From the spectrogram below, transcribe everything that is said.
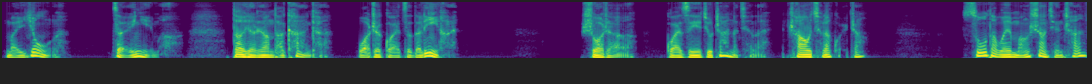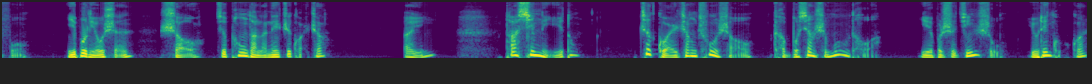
没用了，贼你妈，倒要让他看看我这拐子的厉害。说着，拐子爷就站了起来，抄起了拐杖。苏大为忙上前搀扶，一不留神，手就碰到了那只拐杖。哎，他心里一动，这拐杖触手可不像是木头啊，也不是金属，有点古怪。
